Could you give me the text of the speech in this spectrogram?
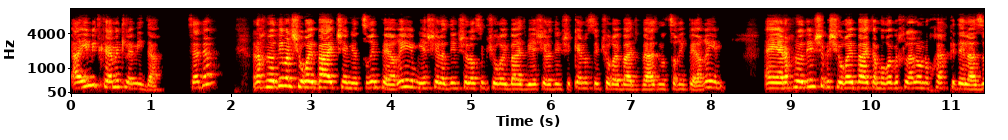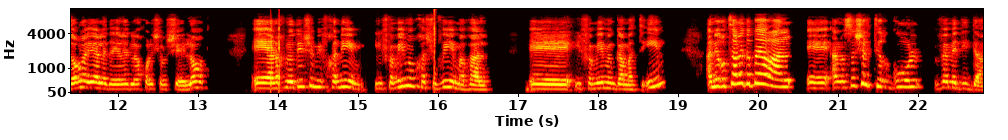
האם מתקיימת למידה. בסדר? אנחנו יודעים על שיעורי בית שהם יוצרים פערים, יש ילדים שלא עושים שיעורי בית ויש ילדים שכן עושים שיעורי בית ואז נוצרים פערים. אה, אנחנו יודעים שבשיעורי בית המורה בכלל לא נוכח כדי לעזור לילד, הילד לא יכול לשאול שאלות. אה, אנחנו יודעים שמבחנים לפעמים הם חשובים אבל אה, לפעמים הם גם מתאים. אני רוצה לדבר על הנושא של תרגול ומדידה.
